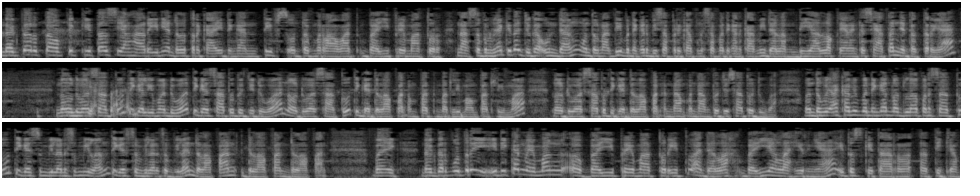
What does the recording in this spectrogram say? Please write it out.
Dokter, topik kita siang hari ini adalah terkait dengan tips untuk merawat bayi prematur. Nah, sebelumnya kita juga undang untuk nanti pendengar bisa bergabung bersama dengan kami dalam dialog layanan kesehatan ya dokter ya. 021 352 3172, 021 384 4545, 021 386 6712. Untuk WA kami pendengar 081 399 399 888. Baik, dokter Putri, ini kan memang uh, bayi prematur itu adalah bayi yang lahirnya itu sekitar uh, 37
